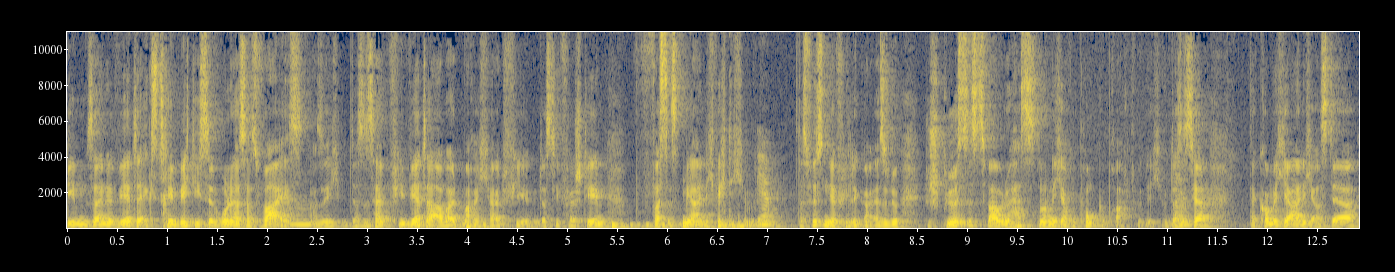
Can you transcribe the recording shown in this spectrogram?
dem seine Werte extrem wichtig sind, ohne dass er das weiß. Mhm. Also ich, das ist halt viel Wertearbeit, mache ich halt viel, dass sie verstehen, was ist mir eigentlich wichtig im Leben. Ja. Das wissen ja viele gar nicht. Also du, du spürst es zwar, aber du hast es noch nicht auf den Punkt gebracht für dich. Und das ja. ist ja, da komme ich ja eigentlich aus der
